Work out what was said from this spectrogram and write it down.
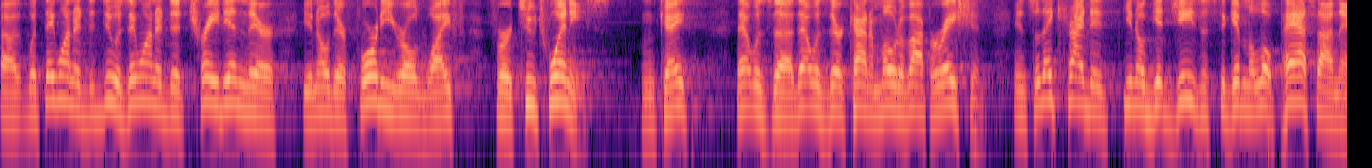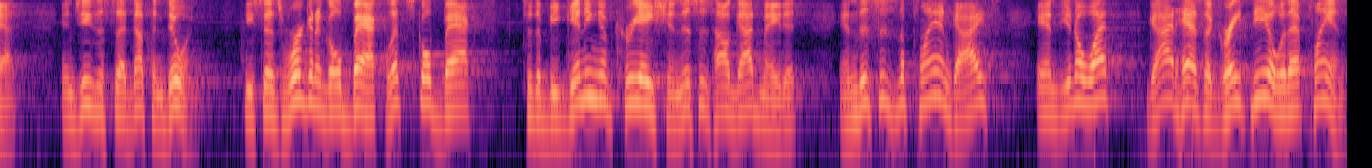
uh, what they wanted to do is they wanted to trade in their you know their 40 year old wife for two 20s. Okay, that was uh, that was their kind of mode of operation. And so they tried to you know get Jesus to give them a little pass on that. And Jesus said, "Nothing doing." He says, "We're going to go back. Let's go back to the beginning of creation. This is how God made it, and this is the plan, guys." And you know what? God has a great deal with that plan.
